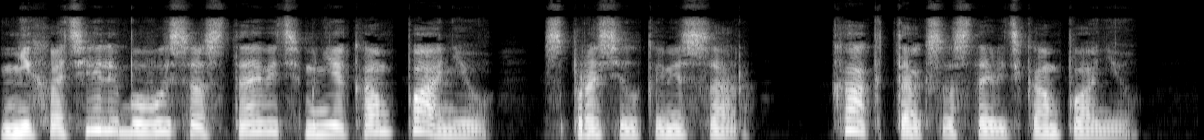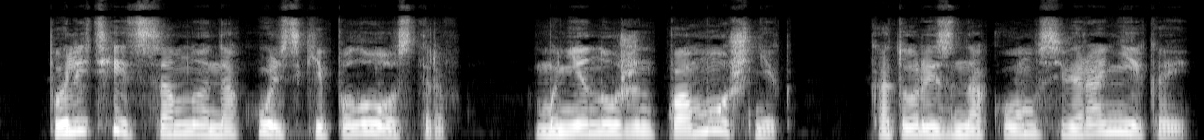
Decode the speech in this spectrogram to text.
«Не хотели бы вы составить мне компанию?» — спросил комиссар. «Как так составить компанию?» «Полететь со мной на Кольский полуостров. Мне нужен помощник, который знаком с Вероникой,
